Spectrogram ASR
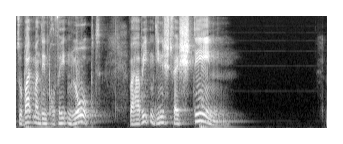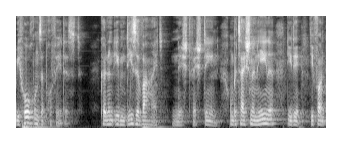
sobald man den Propheten lobt, Wahhabiten, die nicht verstehen, wie hoch unser Prophet ist, können eben diese Wahrheit nicht verstehen und bezeichnen jene, die die, die von,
